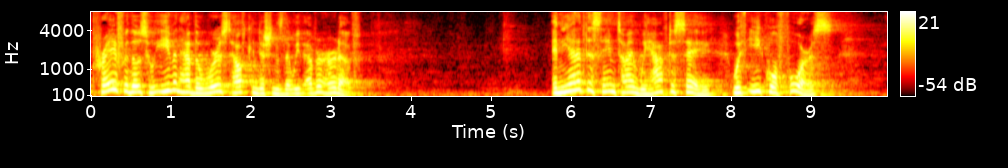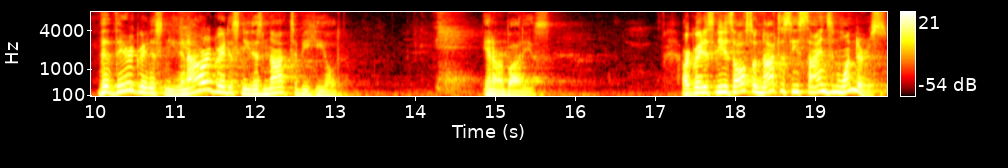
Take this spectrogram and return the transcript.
pray for those who even have the worst health conditions that we've ever heard of. And yet, at the same time, we have to say with equal force that their greatest need and our greatest need is not to be healed in our bodies. Our greatest need is also not to see signs and wonders.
